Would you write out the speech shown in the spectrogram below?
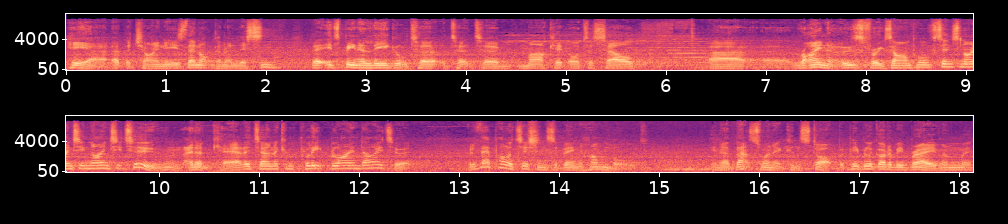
here at the Chinese. They're not going to listen. It's been illegal to, to, to market or to sell uh, uh, rhinos, for example, since 1992. Hmm, they don't care. They turn a complete blind eye to it. But if their politicians are being humbled, you know, that's when it can stop. But people have got to be brave, and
